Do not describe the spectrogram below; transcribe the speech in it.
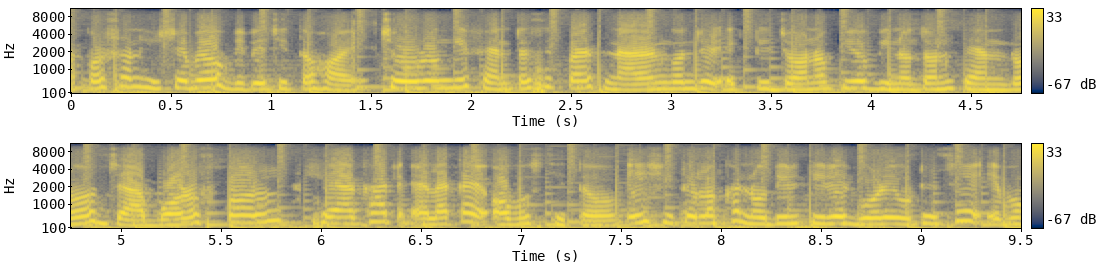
আকর্ষণ হিসেবেও বিবেচিত হয়। চৌরঙ্গি ফ্যান্টাসি পার্ক নারায়ণগঞ্জের একটি জনপ্রিয় বিনোদন কেন্দ্র যা বরফকল খেয়াঘাট এলাকায় অবস্থিত। এই শীতলক্ষা নদীর তীরে গড়ে উঠেছে এবং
